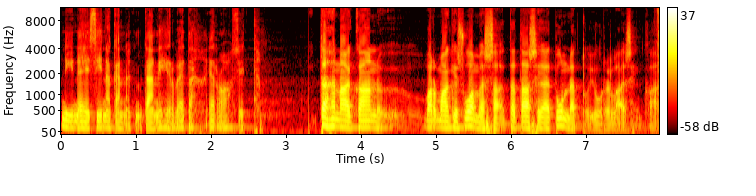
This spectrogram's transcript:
Niin ei siinäkään nyt mitään niin hirveätä eroa sitten. Tähän aikaan varmaankin Suomessa tätä asiaa ei tunnettu juuri laisinkaan.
